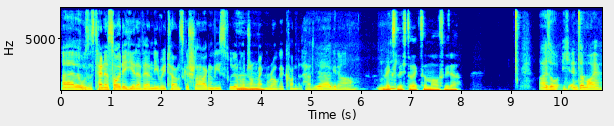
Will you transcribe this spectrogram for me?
ähm, Großes Tennis heute hier, da werden die Returns geschlagen, wie es früher nur John McEnroe gekonnt hat. Ne? Ja, genau. Mhm. Wechsle ich direkt zur Maus wieder. Also, ich enter mal.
